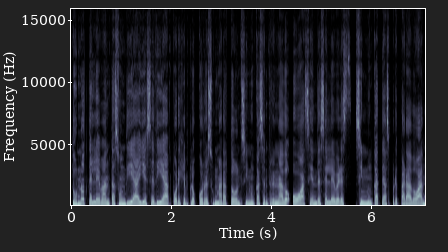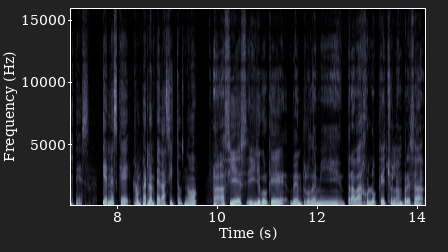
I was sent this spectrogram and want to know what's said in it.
tú no te levantas un día y ese día, por ejemplo, corres un maratón si nunca has entrenado o asciendes el Everest si nunca te has preparado antes. Tienes que romperlo en pedacitos, ¿no? Así es, y yo creo que dentro de mi trabajo, lo que he hecho en la empresa,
